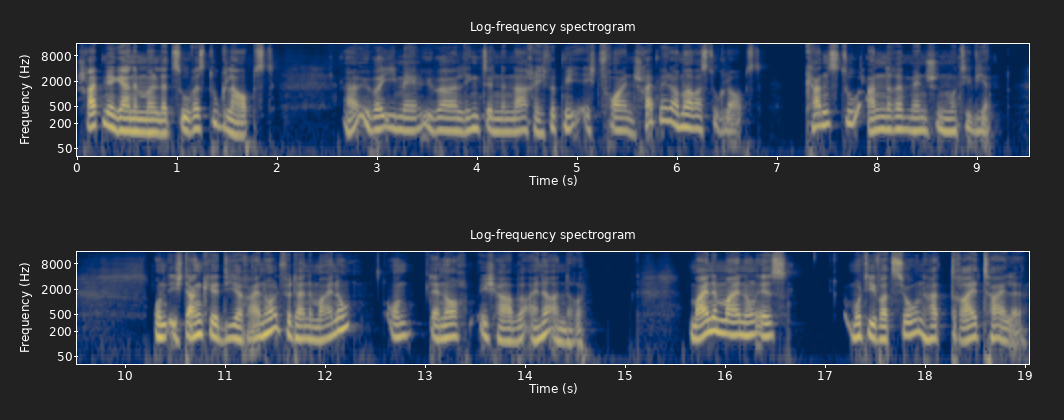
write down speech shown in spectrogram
Schreib mir gerne mal dazu, was du glaubst. Ja, über E-Mail, über LinkedIn eine Nachricht. Würde mich echt freuen. Schreib mir doch mal, was du glaubst. Kannst du andere Menschen motivieren? Und ich danke dir, Reinhold, für deine Meinung. Und dennoch, ich habe eine andere. Meine Meinung ist, Motivation hat drei Teile.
